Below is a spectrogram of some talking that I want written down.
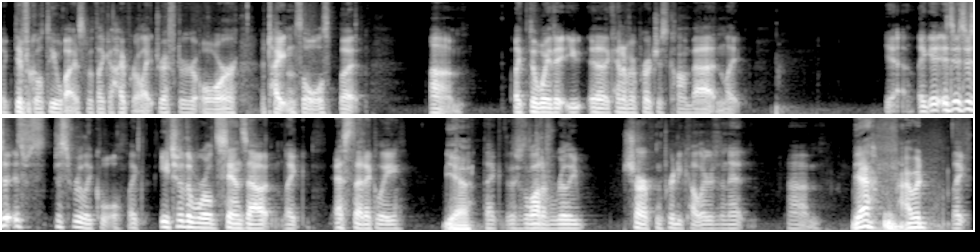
like difficulty wise with like a Hyper Light Drifter or a Titan Souls, but um, like the way that you uh, kind of approaches combat and like yeah, like it, it's just it's just really cool. Like each of the worlds stands out like aesthetically. Yeah. Like there's a lot of really sharp and pretty colors in it. Um, Yeah. I would. like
